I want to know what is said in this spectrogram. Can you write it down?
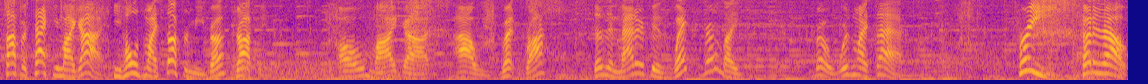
Stop attacking my guy. He holds my stuff for me, bro. Drop it. Oh my god. Owie. Wet rock? Doesn't matter if it's wet, bro. Like, bro, where's my staff? Freeze! Cut it out.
